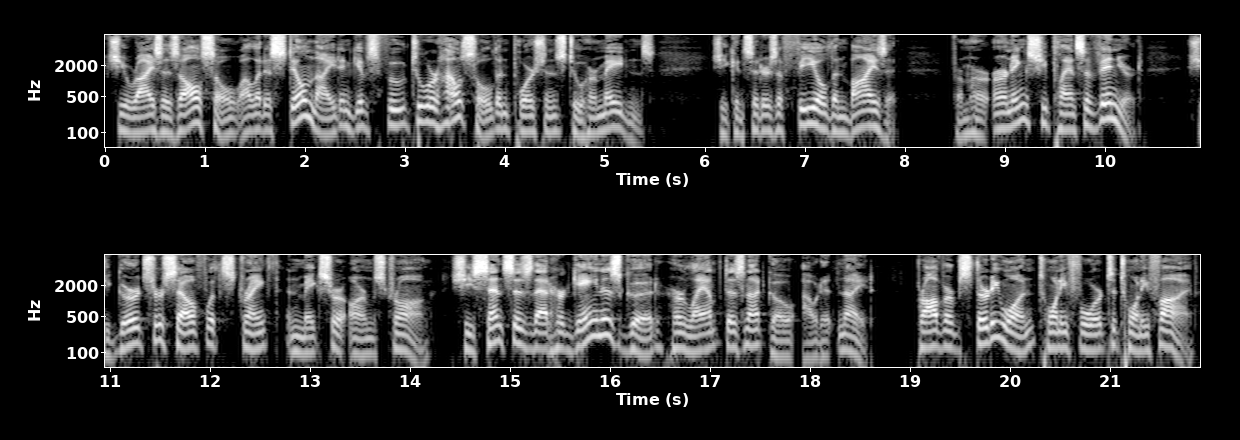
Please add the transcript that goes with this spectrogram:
She rises also while it is still night and gives food to her household and portions to her maidens. She considers a field and buys it. From her earnings she plants a vineyard. She girds herself with strength and makes her arm strong. She senses that her gain is good, her lamp does not go out at night. Proverbs 31 24 to 25.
